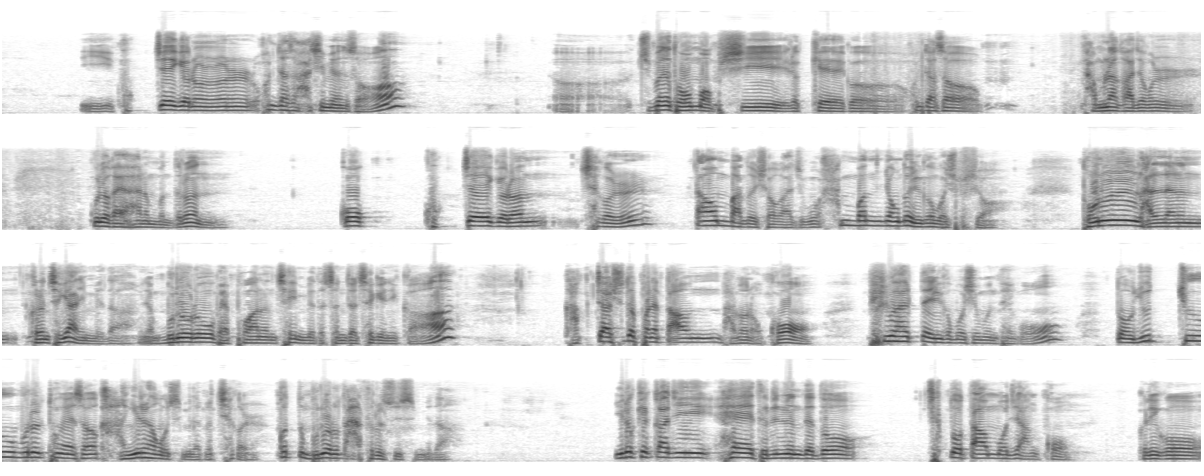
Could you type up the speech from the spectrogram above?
이 국제 결혼을 혼자서 하시면서 어, 주변에 도움 없이 이렇게 그 혼자서 다문화 가정을 꾸려가야 하는 분들은 꼭 국제결혼 책을 다운받으셔가지고 한 번 정도 읽어보십시오. 돈을 달라는 그런 책이 아닙니다. 그냥 무료로 배포하는 책입니다. 전자책이니까. 각자 휴대폰에 다운 받아놓고 필요할 때 읽어보시면 되고 또 유튜브를 통해서 강의를 하고 있습니다. 그 책을. 그것도 무료로 다 들을 수 있습니다. 이렇게까지 해 드리는데도 책도 다운보지 않고 그리고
